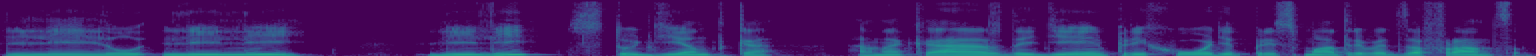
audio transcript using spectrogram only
Лили. Лили — студентка. Она каждый день приходит присматривать за Францем,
